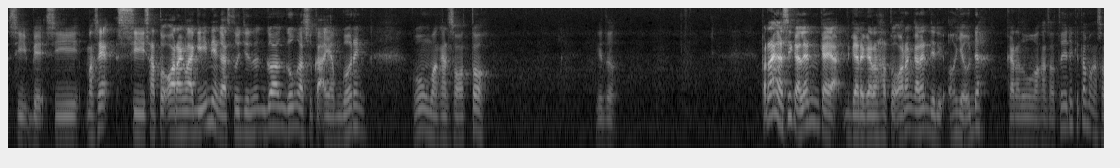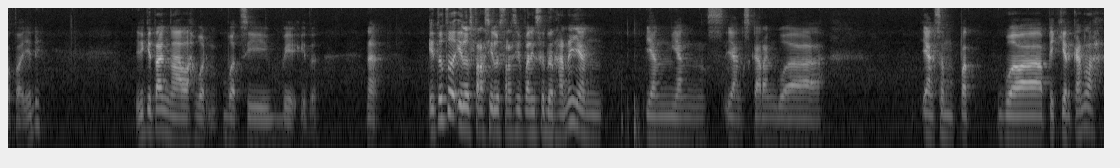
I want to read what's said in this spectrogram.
si B si maksudnya si satu orang lagi ini nggak setuju gue gue nggak suka ayam goreng. Gue mau makan soto. Gitu. Pernah gak sih kalian kayak gara-gara satu orang kalian jadi oh ya udah karena lu mau makan soto ya kita makan soto aja deh. Jadi kita ngalah buat buat si B gitu. Nah itu tuh ilustrasi-ilustrasi paling sederhana yang yang yang yang sekarang gue yang sempet gue pikirkan lah.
